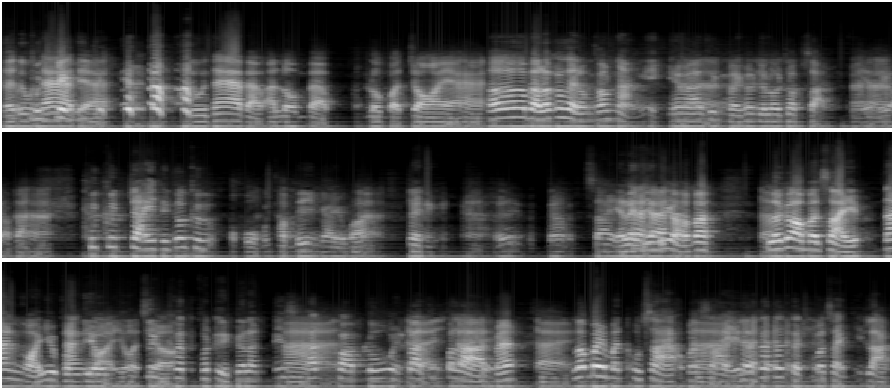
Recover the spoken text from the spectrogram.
แล้วดูมึงหน้าเก่ง เนี่ยดูหน้าแบบอารมณ์แบบลมณ์ปดจอยอะฮะ เออแบบแล้วก็ใส่รองเท้าหนังอีกใช่ไหมอ่า ซึ่งไมเคิลเจโรชอบใส่อย่างเงี้ยนึกออกปะ อ่าฮะ คือคือใจหนึ่งก็คือโอ้โหมึงทำได้ยังไงวะอ่าใจหนึ่งอ่าเฮ้ยมันหน้ามันไส้อะไรเงี้ยนึกออกปะอ่า แล้วก็เอามาใส่นั่งหงอยอยู่คนเดียว นั่งหงอยอยู่คนเดีซึ่งยวคนคนอื่นกำลังดิสคัทอ่าความรู้เห็นป่ะใช่ ที่ประหลาดไหมใช่ แล้วไม่มันอุตส่าห์เอามาใส่อ่าแล้วก็ถ้าเกิดมาใส่ทีหลัง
